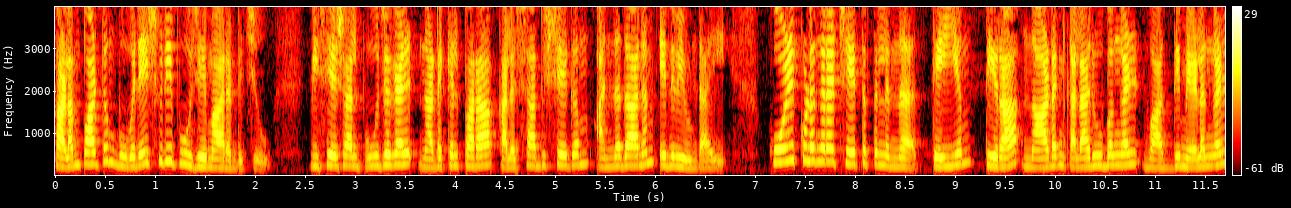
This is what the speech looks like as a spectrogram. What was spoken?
കളംപാട്ടും ഭുവനേശ്വരി പൂജയും ആരംഭിച്ചു. വിശേഷാൽ പൂജകൾ നടക്കൽപ്പറ കലശാഭിഷേകം അന്നദാനം എന്നിവയുണ്ടായി. കോഴിക്കുളങ്ങര ക്ഷേത്രത്തിൽ നിന്ന് തെയ്യം തിറ നാടൻ കലാരൂപങ്ങൾ വാദ്യമേളങ്ങൾ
